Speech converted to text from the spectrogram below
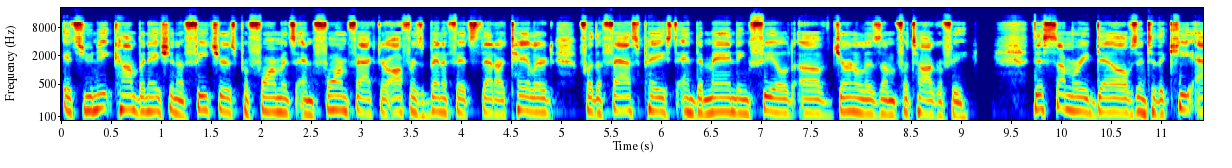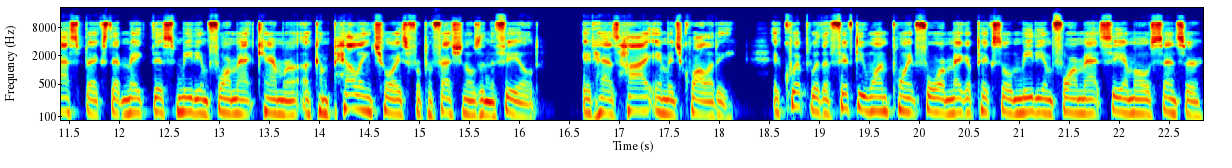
Its unique combination of features, performance, and form factor offers benefits that are tailored for the fast-paced and demanding field of journalism photography. This summary delves into the key aspects that make this medium format camera a compelling choice for professionals in the field. It has high image quality. Equipped with a 51.4 megapixel medium format CMOS sensor,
